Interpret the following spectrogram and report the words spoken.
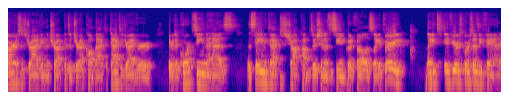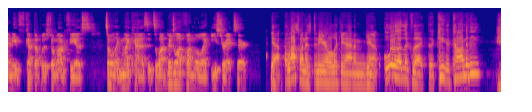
Ernest is driving the truck. That's a direct call back to Taxi Driver. There's a court scene that has the same exact shot composition as the scene in Goodfellas. Like it's very like it's if you're a Scorsese fan and you've kept up with his filmography as someone like Mike has, it's a lot. There's a lot of fun little like Easter eggs there. Yeah, the last one is De Niro looking at him again. What do I look like? The king of comedy?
